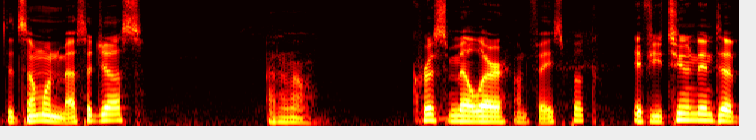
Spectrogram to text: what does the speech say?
Did someone message us I don't know. Chris Miller. on Facebook? If you tuned into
